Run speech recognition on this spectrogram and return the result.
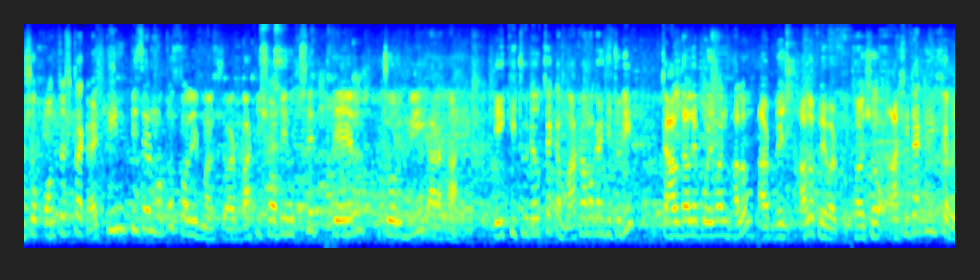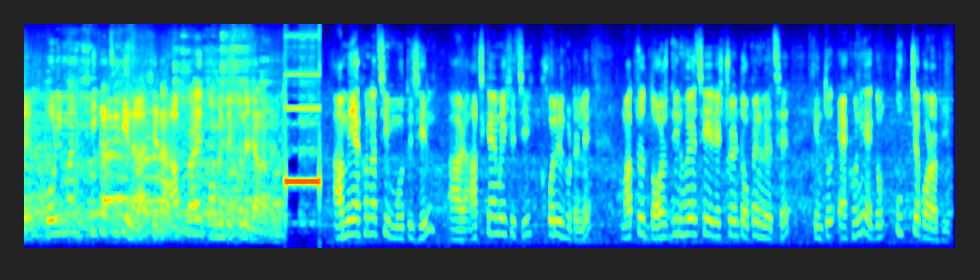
দুশো পঞ্চাশ টাকায় তিন পিসের মতো সলিড মাংস। আর বাকি সবই হচ্ছে তেল, চর্বি আর হাড়। এই খিচুড়িটা হচ্ছে একটা মাখা মাখা খিচুড়ি। চাল ডালের পরিমাণ ভালো আর বেশ ভালো ফ্লেভারফুল ছয়শো আশি টাকা হিসেবে পরিমাণ ঠিক আছে কিনা সেটা আপনারাই কমেন্ট সেকশনে জানাবেন। আমি এখন আছি মতিঝিল, আর আজকে আমি এসেছি খলিল হোটেলে। মাত্র দশ দিন হয়েছে এই রেস্টুরেন্ট ওপেন হয়েছে। কিন্তু এখনই একদম উপচে পড়া ভিড়।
